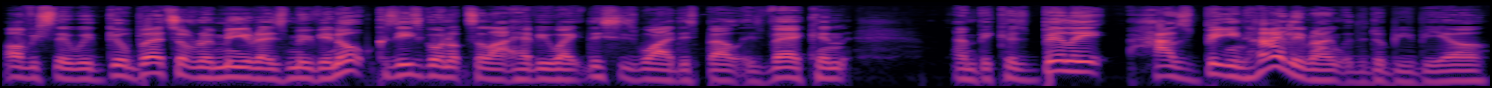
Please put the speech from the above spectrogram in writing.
obviously, with Gilberto Ramirez moving up because he's going up to light heavyweight. This is why this belt is vacant. And because Billy has been highly ranked with the WBO,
